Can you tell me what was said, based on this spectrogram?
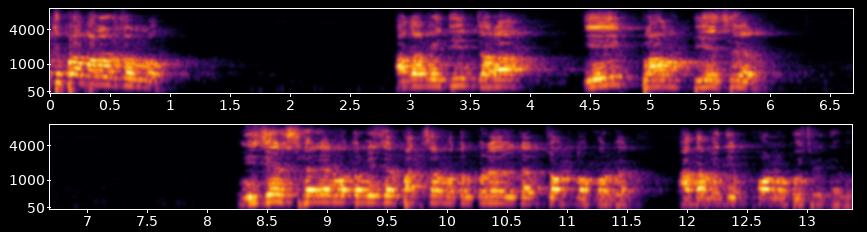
ত্রিপুরা বানানোর জন্য আগামী দিন যারা এই প্ল্যান পেয়েছেন, নিজের ছেলের মতো, নিজের বাচ্চার মতন করে এটার যত্ন করবেন। আগামী দিন ফল অবশ্যই দেবে।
